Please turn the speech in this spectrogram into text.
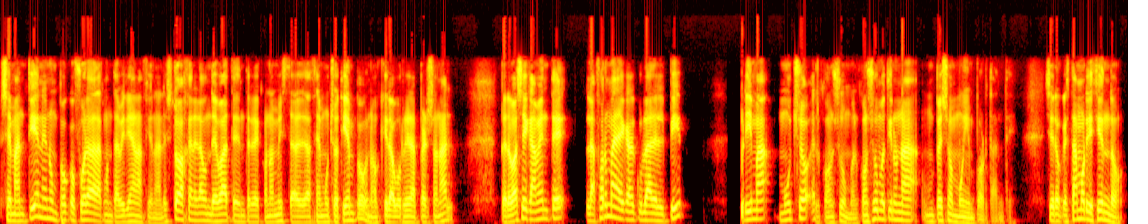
se mantienen un poco fuera de la contabilidad nacional. Esto ha generado un debate entre economistas desde hace mucho tiempo, no quiero aburrir al personal, pero básicamente la forma de calcular el PIB prima mucho el consumo. El consumo tiene un peso muy importante. Si lo que estamos diciendo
